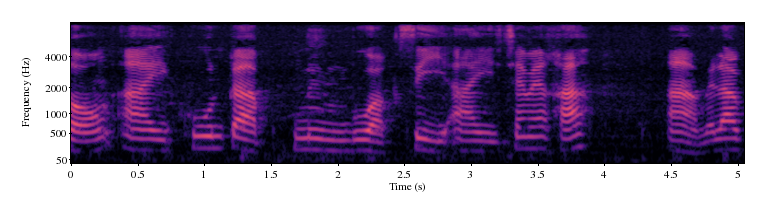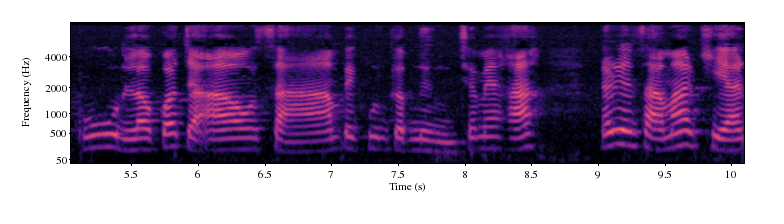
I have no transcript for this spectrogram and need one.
2i คูณกับ 1 บวก 4i ใช่ไหมคะ อ่าเวลาคูณเราก็จะเอา 3 ไปคูณกับ 1 ใช่ไหมคะนักเรียนสามารถเขียน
